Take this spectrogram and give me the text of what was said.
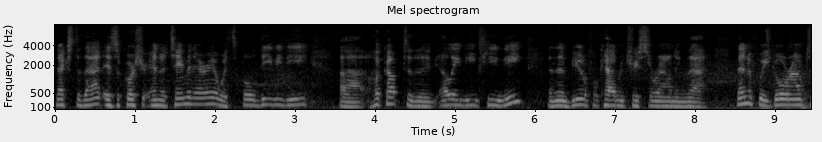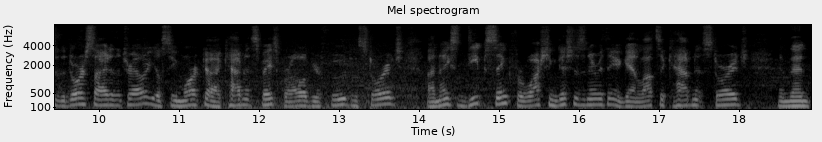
Next to that is, of course, your entertainment area with full DVD uh, hookup to the LED TV, and then beautiful cabinetry surrounding that. Then if we go around to the door side of the trailer, you'll see more uh, cabinet space for all of your food and storage. A nice deep sink for washing dishes and everything. Again, lots of cabinet storage. And then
